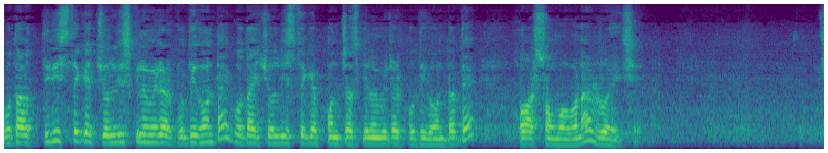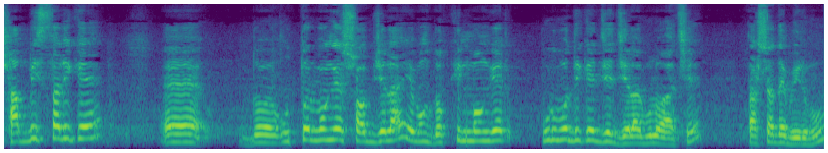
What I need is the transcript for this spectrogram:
কোথাও তিরিশ থেকে চল্লিশ কিলোমিটার প্রতি ঘন্টায়, কোথায় চল্লিশ থেকে পঞ্চাশ কিলোমিটার প্রতি ঘন্টাতে হওয়ার সম্ভাবনা রয়েছে। ছাব্বিশ তারিখে উত্তরবঙ্গের সব জেলায় এবং দক্ষিণবঙ্গের পূর্ব দিকের যে জেলাগুলো আছে, তার সাথে বীরভূম,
